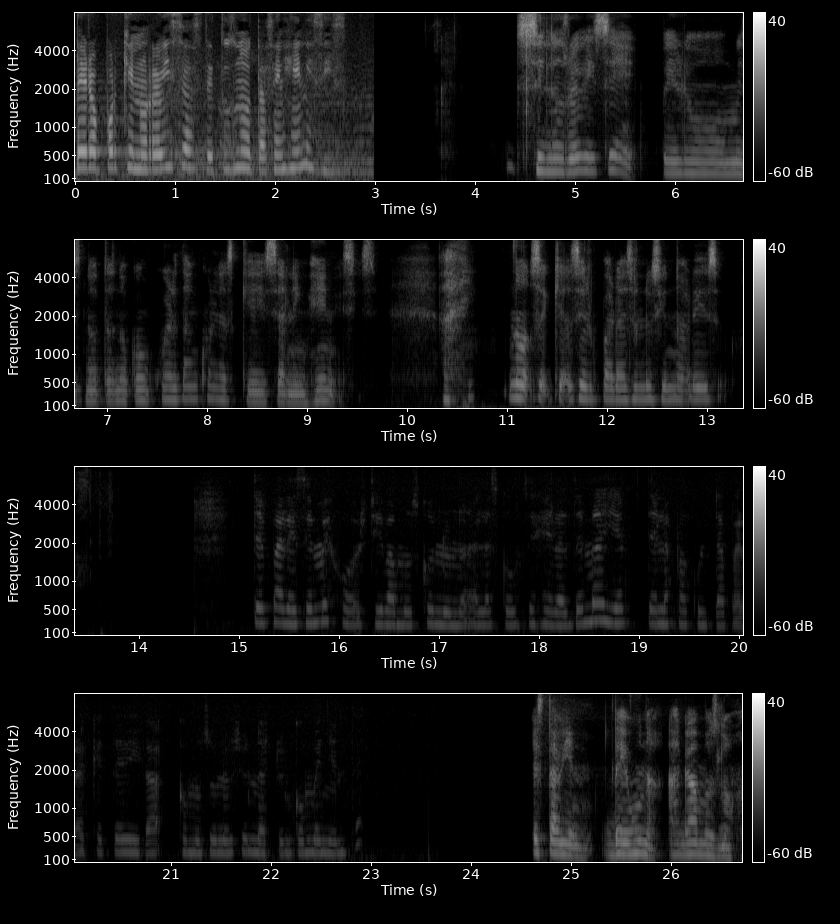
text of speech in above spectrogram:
Pero ¿por qué no revisaste tus notas en Génesis? Sí las revisé, pero mis notas no concuerdan con las que salen en Génesis. Ay, no sé qué hacer para solucionar eso. ¿Te parece mejor si vamos con una de las consejeras de Mayer de la facultad para que te diga cómo solucionar tu inconveniente? Está bien, de una, hagámoslo.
